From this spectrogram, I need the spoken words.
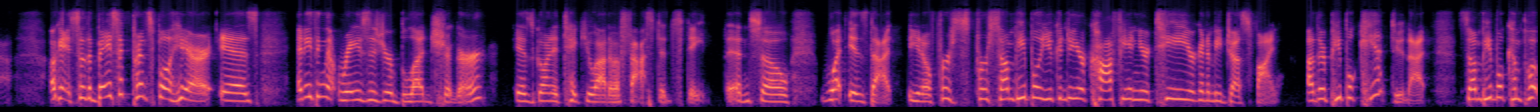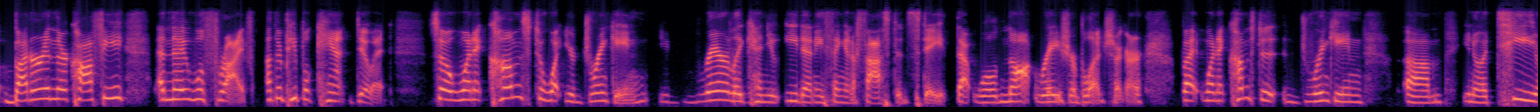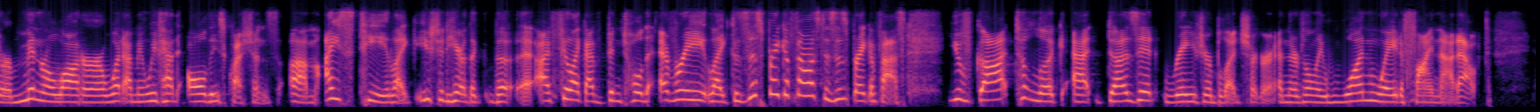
Okay so the basic principle here is anything that raises your blood sugar is going to take you out of a fasted state. And so what is that? You know, for for some people you can do your coffee and your tea, you're going to be just fine. Other people can't do that. Some people can put butter in their coffee and they will thrive. Other people can't do it. So when it comes to what you're drinking, you rarely can you eat anything in a fasted state that will not raise your blood sugar. But when it comes to drinking um, you know, a tea or mineral water or what? I mean, we've had all these questions. Um, iced tea, like you should hear the the. I feel like I've been told every like, does this break a fast? Does this break a fast? You've got to look at does it raise your blood sugar, and there's only one way to find that out,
